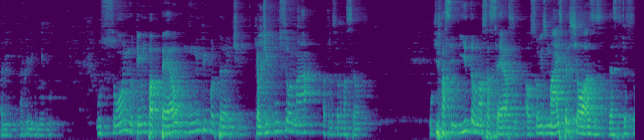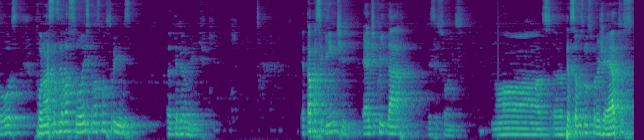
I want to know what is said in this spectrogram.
ali naquele grupo. O sonho tem um papel muito importante, que é o de impulsionar a transformação. O que facilita o nosso acesso aos sonhos mais preciosos dessas pessoas foram essas relações que nós construímos anteriormente. Etapa seguinte é a de cuidar desses sonhos. Nós uh, pensamos nos projetos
